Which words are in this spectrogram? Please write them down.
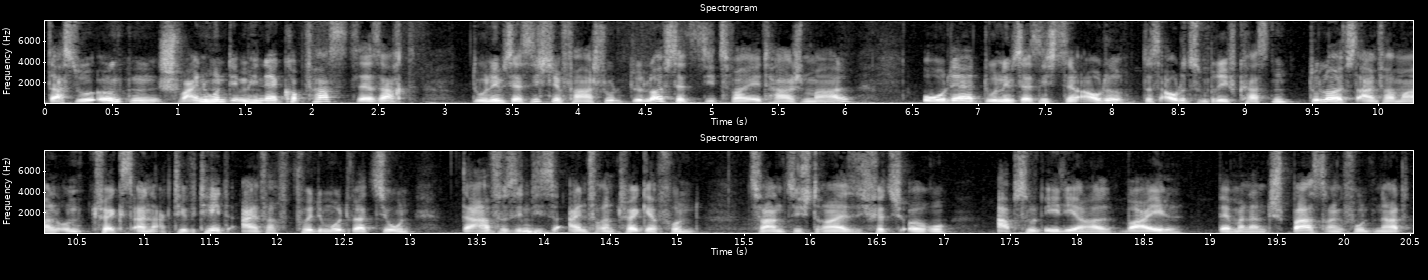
dass du irgendeinen Schweinhund im Hinterkopf hast, der sagt, du nimmst jetzt nicht den Fahrstuhl, du läufst jetzt die zwei Etagen mal. Oder du nimmst jetzt nicht Auto, das Auto zum Briefkasten, du läufst einfach mal und trackst eine Aktivität, einfach für die Motivation. Dafür sind diese einfachen Tracker von 20, 30, 40 Euro absolut ideal, weil, wenn man dann Spaß dran gefunden hat,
